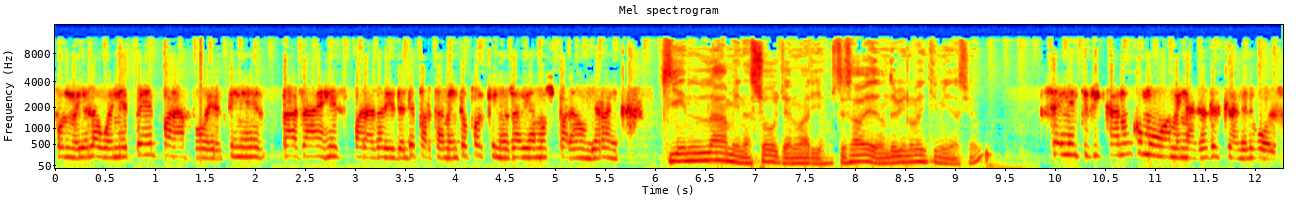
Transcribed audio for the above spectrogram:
por medio de la UNP para poder tener pasajes para salir del departamento porque no sabíamos para dónde arrancar. ¿Quién la amenazó, Januaria? ¿Usted sabe de dónde vino la intimidación? se identificaron como amenazas del clan del Golfo,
